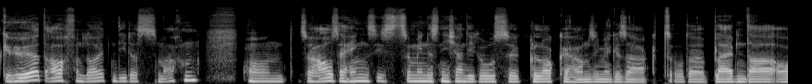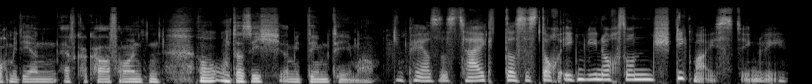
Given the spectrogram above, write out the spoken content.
gehört, auch von Leuten, die das machen. Und zu Hause hängen sie es zumindest nicht an die große Glocke, haben sie mir gesagt, oder bleiben da auch mit ihren FKK-Freunden äh, unter sich mit dem Thema. Okay, also das zeigt, dass es doch irgendwie noch so ein Stigma ist, irgendwie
